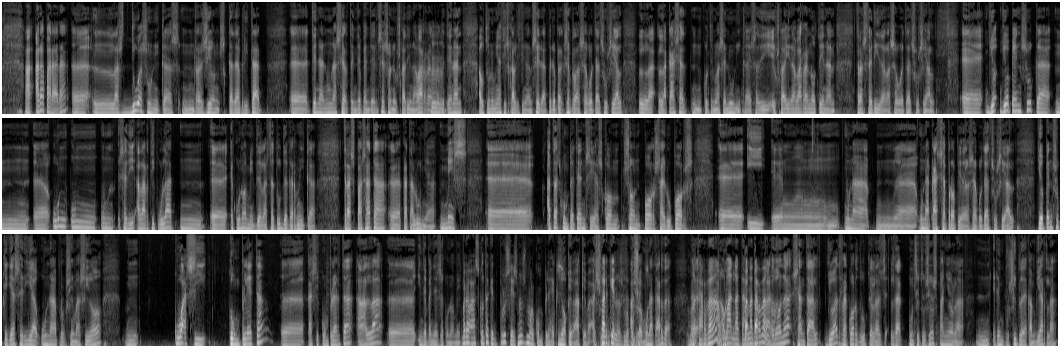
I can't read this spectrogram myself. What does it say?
Ara per ara, eh, les dues úniques mm, regions que de veritat eh, tenen una certa independència són Euskadi i Navarra, mm. perquè tenen autonomia fiscal i financera. Però, per exemple, la seguretat social, la, la caixa continua sent única, és a dir, Euskadi i Navarra no tenen transferida la seguretat social. Eh, jo, jo penso que mm, eh, un, un, un, és a dir, a l'articulat mm, eh, econòmic de l'Estatut de Guernica traspassat a eh, Catalunya més eh, altres competències com són ports, aeroports eh, i eh, una, una, una caixa pròpia de la Seguretat Social, jo penso que ja seria una aproximació mm, quasi completa eh, quasi completa a la eh, independència econòmica. Però, escolta, aquest procés no és molt complex? No, que va, que va. Això, Per què no és molt Això complex? en una tarda. Una tarda? Eh, No, home, una tarda- una tarda no. Perdona, Chantal, jo et recordo que la, la Constitució espanyola era impossible de canviar-la,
